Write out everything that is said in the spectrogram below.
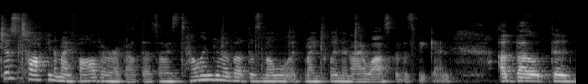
just talking to my father about this. I was telling him about this moment with my twin in ayahuasca this weekend about the,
